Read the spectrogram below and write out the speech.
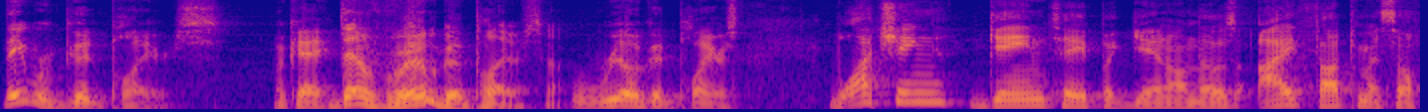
they were good players. Okay, They're real good players. So. real good players. Watching game tape again on those, I thought to myself,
